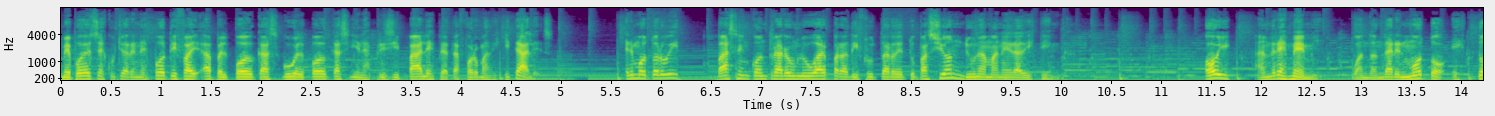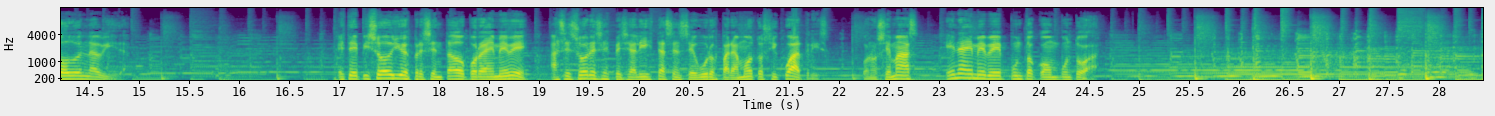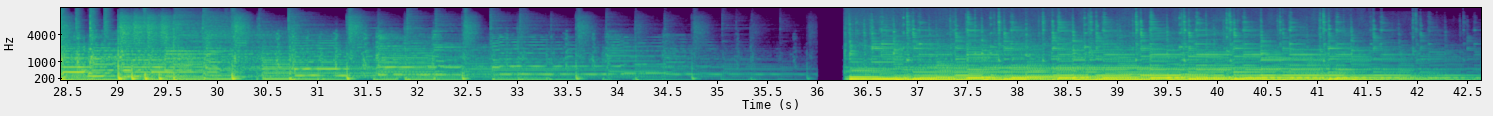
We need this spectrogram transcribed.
Me podés escuchar en Spotify, Apple Podcasts, Google Podcasts y en las principales plataformas digitales. En Motorbit vas a encontrar un lugar para disfrutar de tu pasión de una manera distinta. Hoy, Andrés Memi, cuando andar en moto es todo en la vida. Este episodio es presentado por AMB, asesores especialistas en seguros para motos y cuatris. Conoce más en amb.com.ar.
